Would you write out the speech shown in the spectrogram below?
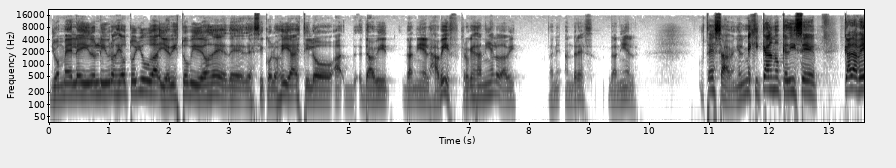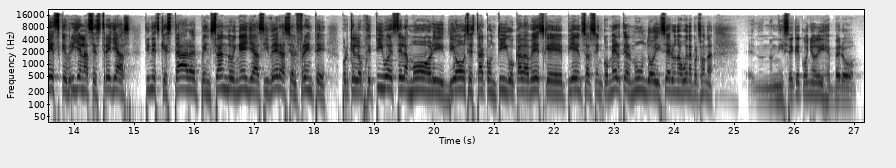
Yo me he leído libros de autoayuda y he visto videos de, de, psicología, estilo ah, David, Daniel Javif. Creo que es Daniel o David. Andrés, Daniel. Ustedes saben, el mexicano que dice, cada vez que brillan las estrellas, tienes que estar pensando en ellas y ver hacia el frente, porque el objetivo es el amor y Dios está contigo cada vez que piensas en comerte al mundo y ser una buena persona. Eh, ni sé qué coño dije, pero,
